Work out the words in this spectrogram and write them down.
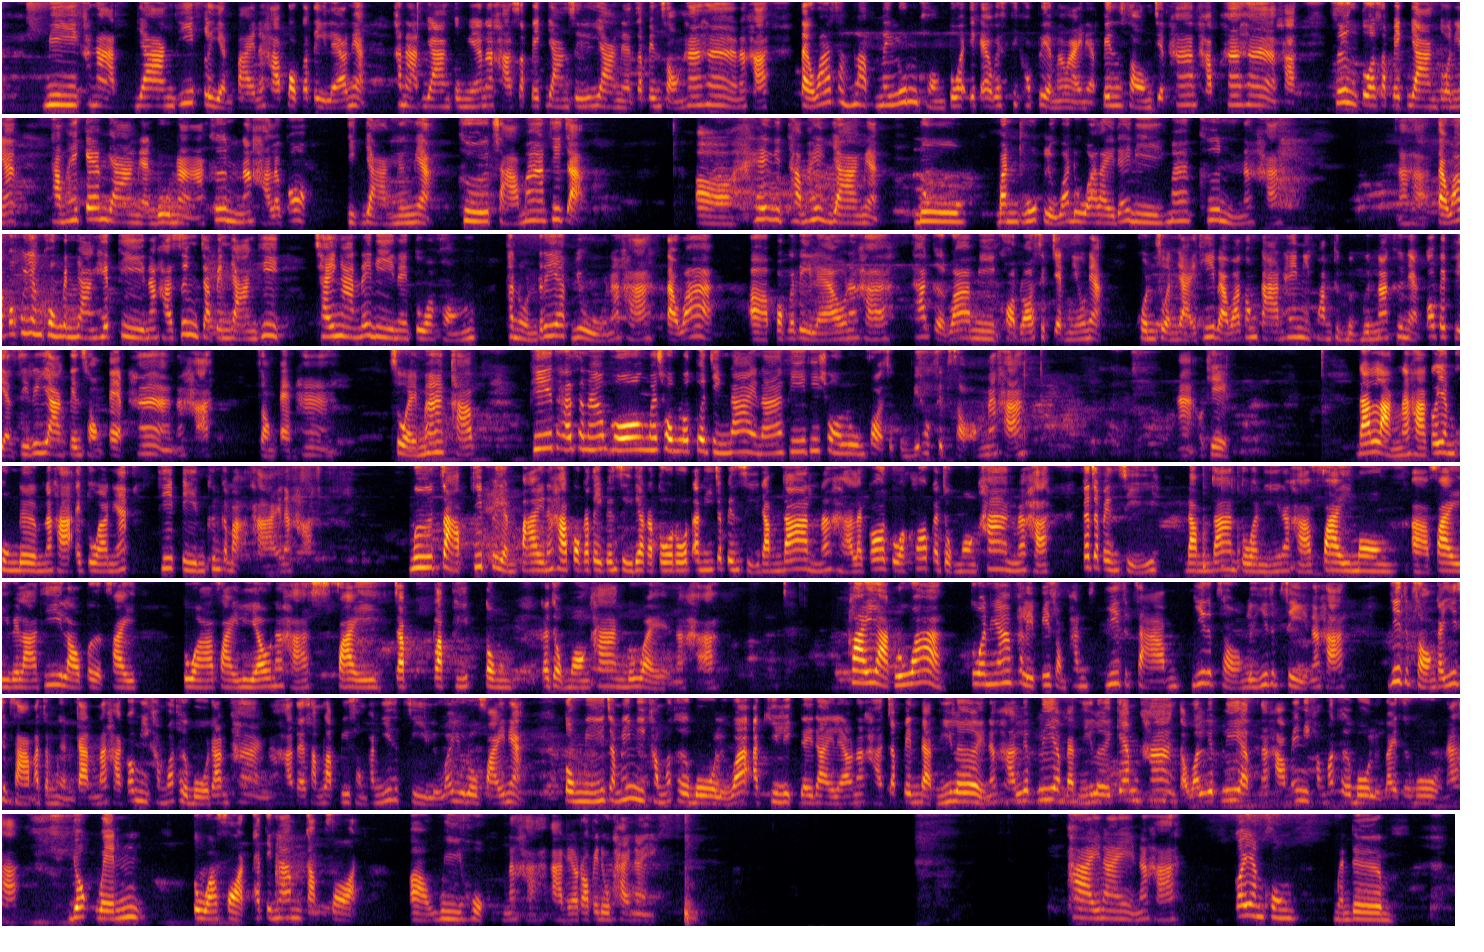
มีขนาดยางที่เปลี่ยนไปนะคะ ปกติแล้วเนี่ยขนาดยางตรงเนี้ยนะคะ สเปคยางซีรีส์ยางเนี่ยจะเป็น 255 นะคะ แต่ว่าสำหรับในรุ่นของตัว XLS ที่เขาเปลี่ยนมาใหม่เนี่ยเป็น 275ทับ55 ค่ะ ซึ่งตัวสเปคยางตัวเนี้ยทำให้แก้มยางเนี่ยดูหนาขึ้นนะคะ แล้วก็อีกอย่างหนึ่งเนี่ยคือสามารถที่จะ ให้ทำให้ยางเนี่ยดูบรรทุกหรือว่าดูอะไรได้ดีมากขึ้นนะคะนะคะแต่ว่าก็ยังคงเป็นยาง HT นะคะ ซึ่งจะเป็นยางที่ใช้งานได้ดีในตัวของถนนเรียบอยู่นะคะ แต่ว่าปกติแล้วนะคะ ถ้าเกิดว่ามีขอบล้อ 17 นิ้วเนี่ยคนส่วนใหญ่ที่แบบว่าต้องการให้มีความถึกบึกบึนมากขึ้นเนี่ยก็ไปเปลี่ยนซีรีส์ยางเป็น 285 นะคะ 285 สวยมากครับ พี่ทัศนพงศ์มาชมรถตัวจริงได้นะที่ที่โชว์รูมฟอร์ดสุขุมวิท62 นะคะ อะโอเค ด้านหลังนะคะ ก็ยังคงเดิมนะคะ ไอตัวเนี้ย ที่ปีนขึ้นกระบะท้ายนะคะ มือจับที่เปลี่ยนไปนะคะ ปกติเป็นสีเดียวกับตัวรถ อันนี้จะเป็นสีดำด้านนะคะ แล้วก็ตัวครอบกระจกมองข้างนะคะ ก็จะเป็นสีดำด้านตัวนี้นะคะ ไฟมองอ่าไฟเวลาที่เราเปิดไฟตัวไฟเลี้ยวนะคะ ไฟจะ กระพริบตรงกระจกมองข้างด้วยนะคะ ใครอยากรู้ว่าตัวนี้ผลิตปี 2023 22 หรือ 24 นะคะ 22 กับ 23 อาจจะเหมือนกันนะคะ ก็มีคำว่าเทอร์โบด้านข้างนะคะ แต่สำหรับปี 2024 หรือว่ายูโรไฟเนี่ย ตรงนี้จะไม่มีคำว่าเทอร์โบหรือว่าอะคริลิกใด ๆ แล้วนะคะ จะเป็นแบบนี้เลยนะคะ เรียบๆแบบนี้เลยแก้มข้าง แต่ว่าเรียบๆนะคะ ไม่มีคำว่าเทอร์โบหรือไบเทอร์โบนะคะ ยกเว้นตัว Ford Platinum กับ Ford V6 นะคะอะเดี๋ยวเราไปดูภายใน ภายในนะคะ ก็ยังคงเหมือนเดิม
